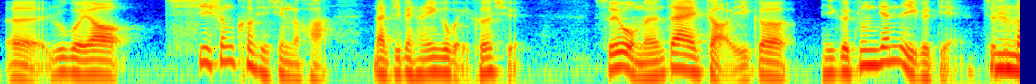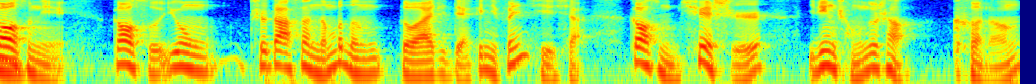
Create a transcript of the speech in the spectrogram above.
呃，如果要牺牲科学性的话，那就变成一个伪科学。所以我们再找一个一个中间的一个点，就是告诉你，告诉用吃大蒜能不能得癌这点，给你分析一下，告诉你确实一定程度上可能，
